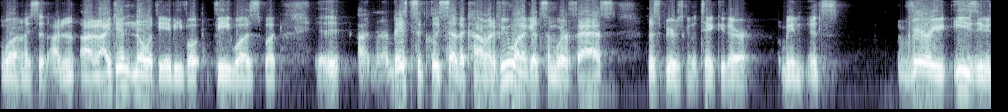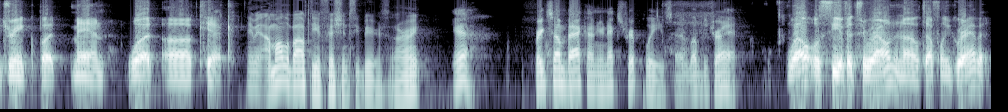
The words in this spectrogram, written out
one. I said I didn't I, didn't know what the ABV was, but it, I basically said the comment: if you want to get somewhere fast, this beer is going to take you there. I mean, it's very easy to drink, but man, what a kick! Hey man, I'm all about the efficiency beers. All right. Yeah. Bring some back on your next trip, please. I'd love to try it. Well, we'll see if it's around, and I'll definitely grab it.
